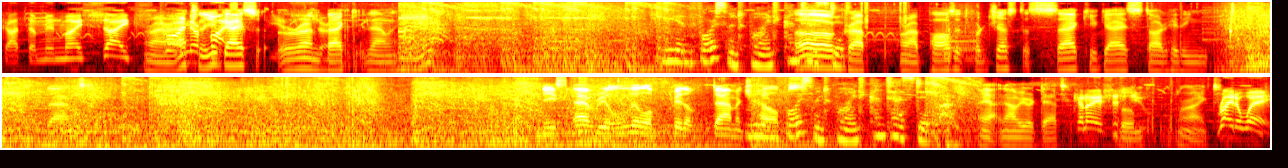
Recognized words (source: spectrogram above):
Got them in my sights. Right, Drawing actually, you guys Yes, run sir. back down here. Reinforcement point contested. Oh contested. crap. Alright, pause it for just a sec. You guys start hitting that. Needs every little bit of damage helps. Reinforcement point contested. Yeah, now you're dead. Can I assist Boom. you? Alright. Right away.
